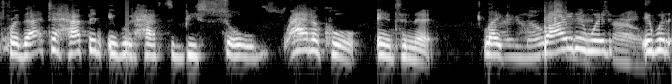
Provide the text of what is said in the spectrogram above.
for that to happen, it would have to be so radical, Antoinette. Like Biden would, child. it would,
